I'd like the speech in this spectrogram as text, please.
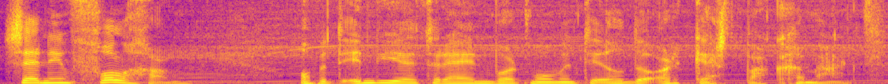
zijn in volle gang. Op het Indiëterrein wordt momenteel de orkestbak gemaakt.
